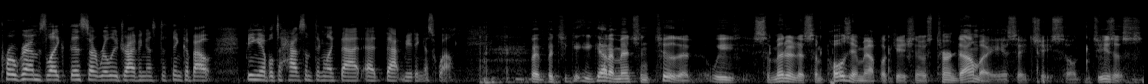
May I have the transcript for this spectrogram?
programs like this are really driving us to think about being able to have something like that at that meeting as well. But, but you, you got to mention too that we submitted a symposium application. It was turned down by ASHG, so Jesus.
